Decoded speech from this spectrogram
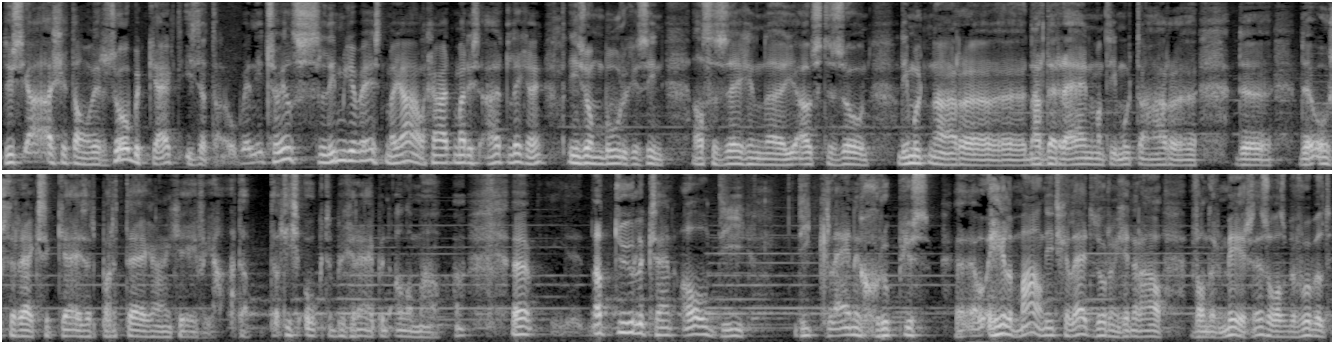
Dus ja, als je het dan weer zo bekijkt, is dat dan ook weer niet zo heel slim geweest. Maar ja, ga het maar eens uitleggen in zo'n boerengezin. Als ze zeggen, uh, je oudste zoon, die moet naar, uh, naar de Rijn, want die moet daar uh, de, de Oostenrijkse keizerpartij gaan geven. Ja, dat, dat is ook te begrijpen allemaal. Hè. natuurlijk zijn al die die kleine groepjes uh, helemaal niet geleid door een generaal van der Meers. Hè, zoals bijvoorbeeld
